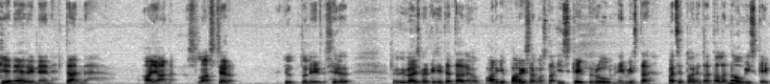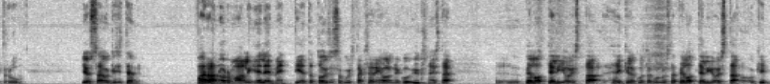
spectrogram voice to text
geneerinen tämän ajan slasher-juttu, niin se hyvä esimerkki siitä, että on ainakin pari semmoista Escape Room-nimistä, paitsi toinen taitaa olla No Escape Room, jossa onkin sitten paranormaali elementti, että toisessa muistaakseni on niin kuin yksi näistä pelottelijoista, henkilökuntakuuluista pelottelijoista onkin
